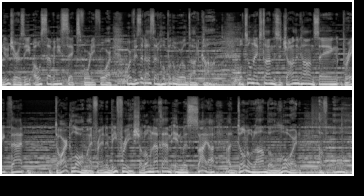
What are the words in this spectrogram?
New Jersey 07644. Or visit us at hopeoftheworld.com. Well, till next time, this is Jonathan Cahn saying, break that dark law, my friend, and be free. Shalom Lechem in Messiah, Adon Olam, the Lord of all.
